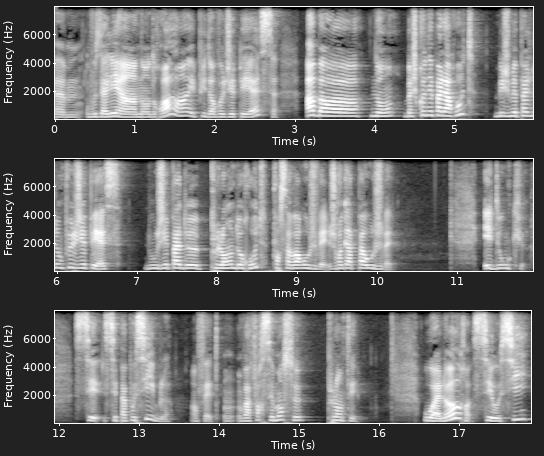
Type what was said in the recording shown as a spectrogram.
euh, vous allez à un endroit hein, et puis dans votre GPS, ah bah non, bah je connais pas la route, mais je mets pas non plus le GPS. Donc j'ai pas de plan de route pour savoir où je vais. Je regarde pas où je vais. Et donc c'est c'est pas possible en fait. On, va forcément se planter. Ou alors c'est aussi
